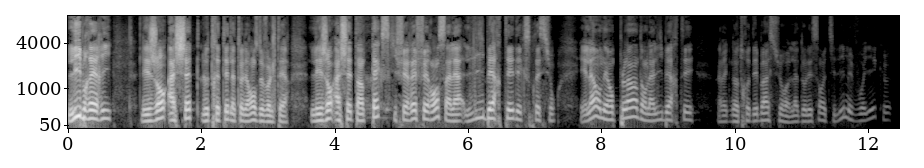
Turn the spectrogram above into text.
librairies, les gens achètent le traité de la tolérance de Voltaire. Les gens achètent un texte qui fait référence à la liberté d'expression. Et là, on est en plein dans la liberté avec notre débat sur l'adolescent est-il mais vous voyez que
